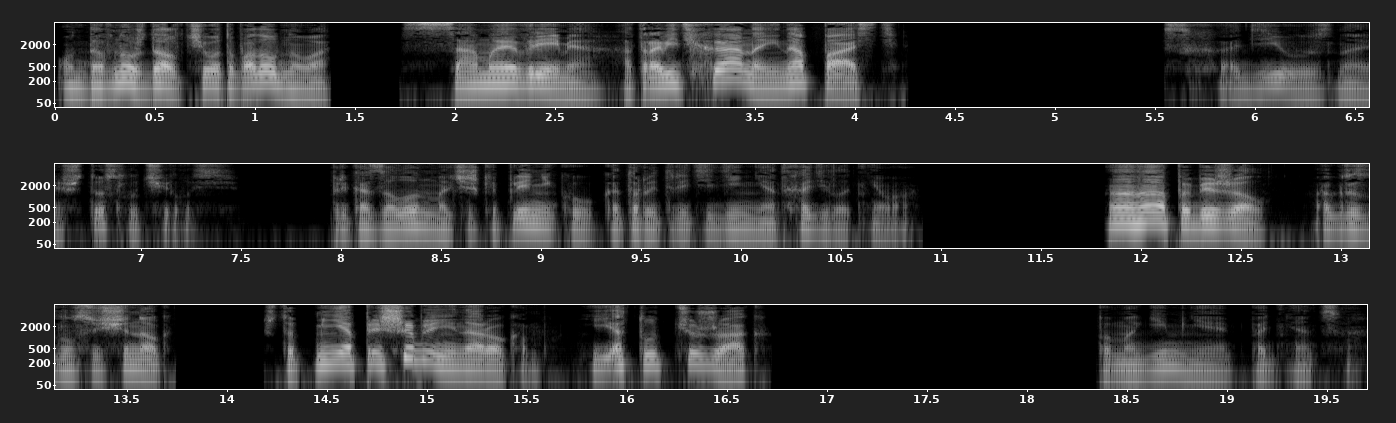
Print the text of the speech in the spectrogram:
Он давно ждал чего-то подобного. Самое время отравить хана и напасть. «Сходи, узнай, что случилось», — приказал он мальчишке-пленнику, который третий день не отходил от него. «Ага, побежал», — огрызнулся щенок. «Чтоб меня пришибли ненароком. Я тут чужак». «Помоги мне подняться».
